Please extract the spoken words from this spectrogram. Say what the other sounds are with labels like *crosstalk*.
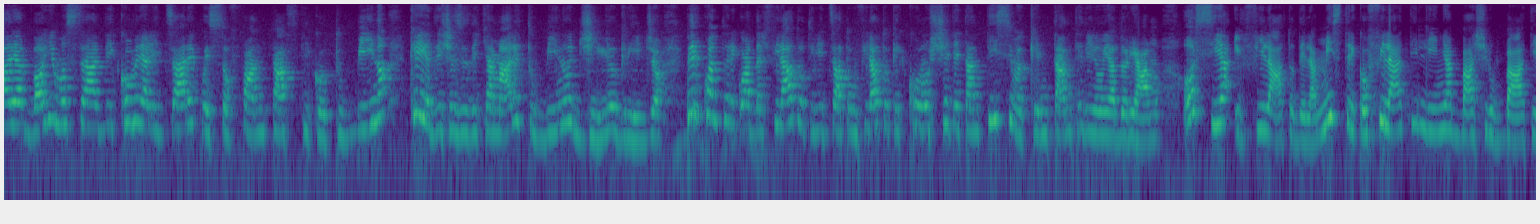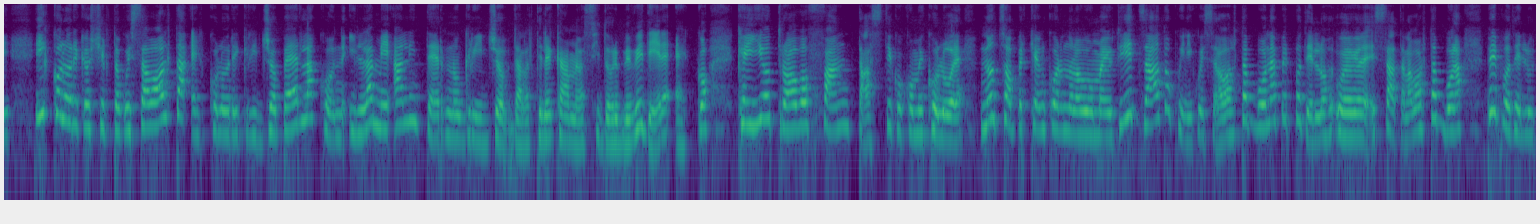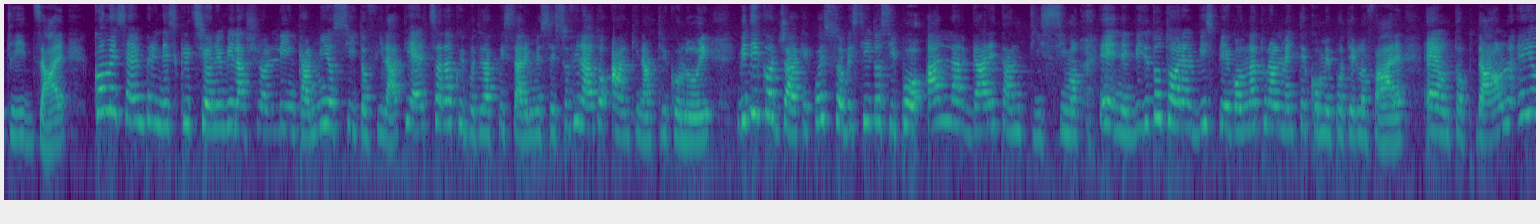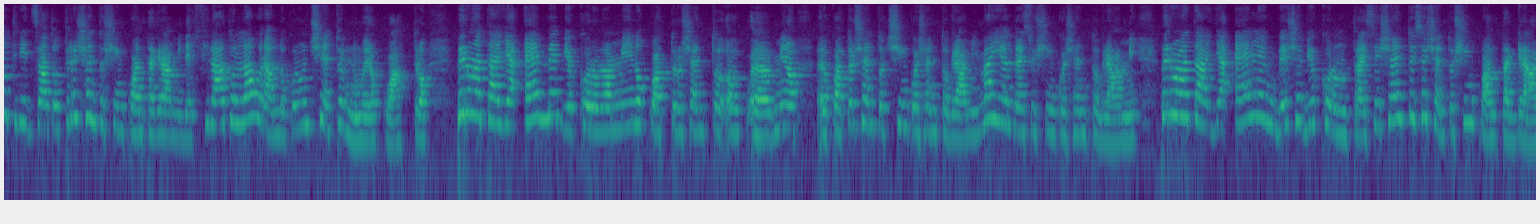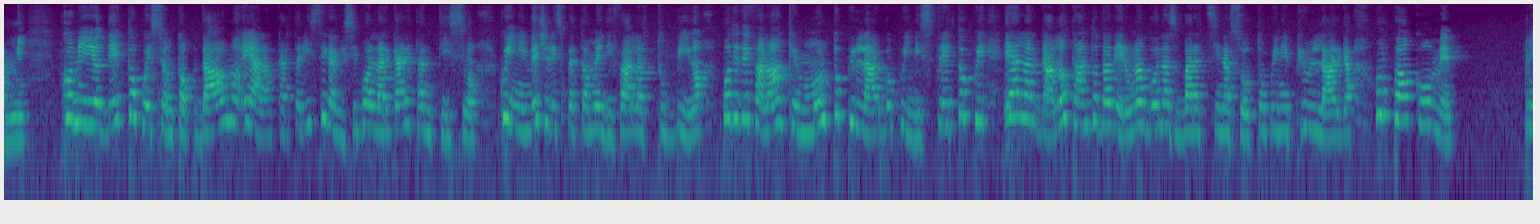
tutorial voglio mostrarvi come realizzare questo fantastico tubino che io ho deciso di chiamare tubino giglio grigio. Per quanto riguarda il filato ho utilizzato un filato che conoscete tantissimo e che in tante di noi adoriamo ossia il filato della Mistrico Filati in linea baci rubati. Il colore che ho scelto questa volta è il colore grigio perla con il lamè all'interno grigio. Dalla telecamera si dovrebbe vedere ecco che io trovo fantastico come colore. Non so perché ancora non l'avevo mai utilizzato quindi questa è la volta buona per poterlo eh, è stata la volta buona per poterlo utilizzare. Come sempre in descrizione vi lascerò il link al mio sito filati Elsa da cui potete acquistare il mio stesso filato anche in altri colori. Vi dico già che questo vestito si può allargare tantissimo e nel video tutorial vi spiego naturalmente come poterlo fare. È un top down e io ho utilizzato 350 grammi del filato lavorando con uncinetto il numero 4 per una taglia M vi occorrono almeno 400 eh, almeno eh, 400 500 grammi ma io andrei sui 500 grammi. Per una taglia L invece vi occorrono tra i 600 e i 650 grammi. Come io ho detto questo è un top down e ha la caratteristica che si può allargare tantissimo. Quindi invece rispetto a me di farlo al tubino potete farlo anche molto più largo quindi stretto qui e allargarlo tanto da avere una gonna sbarazzina sotto quindi più larga. Un po' come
